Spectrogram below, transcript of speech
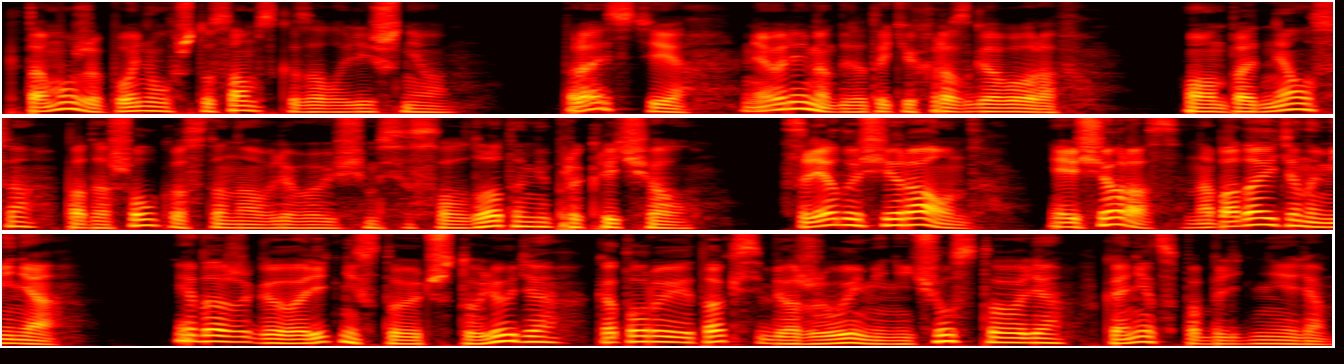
К тому же понял, что сам сказал лишнего. «Прости, не время для таких разговоров». Он поднялся, подошел к восстанавливающимся солдатам и прокричал. «Следующий раунд! Еще раз, нападайте на меня!» И даже говорить не стоит, что люди, которые так себя живыми не чувствовали, в конец побледнели.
